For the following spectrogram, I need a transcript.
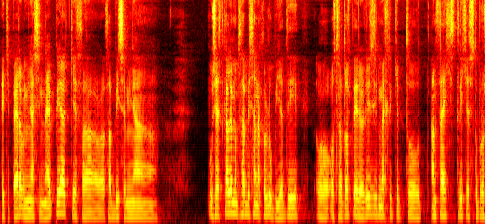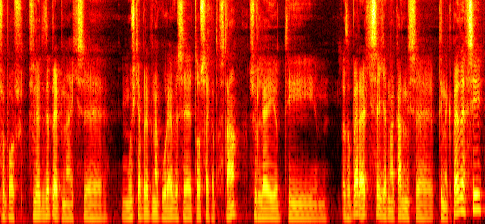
εκεί πέρα με μια συνέπεια και θα, θα μπει σε μια... Ουσιαστικά λέμε ότι θα μπει σε ένα καλούπι γιατί ο, ο στρατός περιορίζει μέχρι και το αν θα έχεις τρίχες στο πρόσωπό σου. Σου λέει ότι δεν πρέπει να έχεις ε, μουσκια πρέπει να κουρεύεσαι τόσα εκατοστά. Σου λέει ότι εδώ πέρα έρχεσαι για να κάνεις ε, την εκπαίδευση.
